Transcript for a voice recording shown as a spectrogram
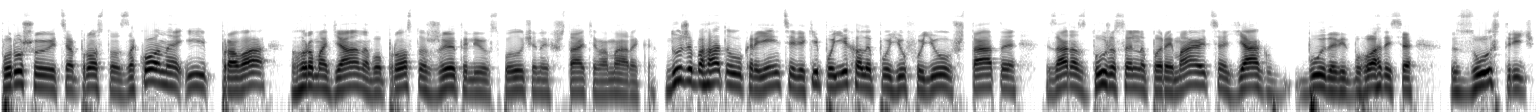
порушуються просто закони і права громадян або просто жителів Сполучених Штатів Америки. Дуже багато українців, які поїхали по ЮФОЮ в Штати, зараз дуже сильно переймаються, як буде відбуватися зустріч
